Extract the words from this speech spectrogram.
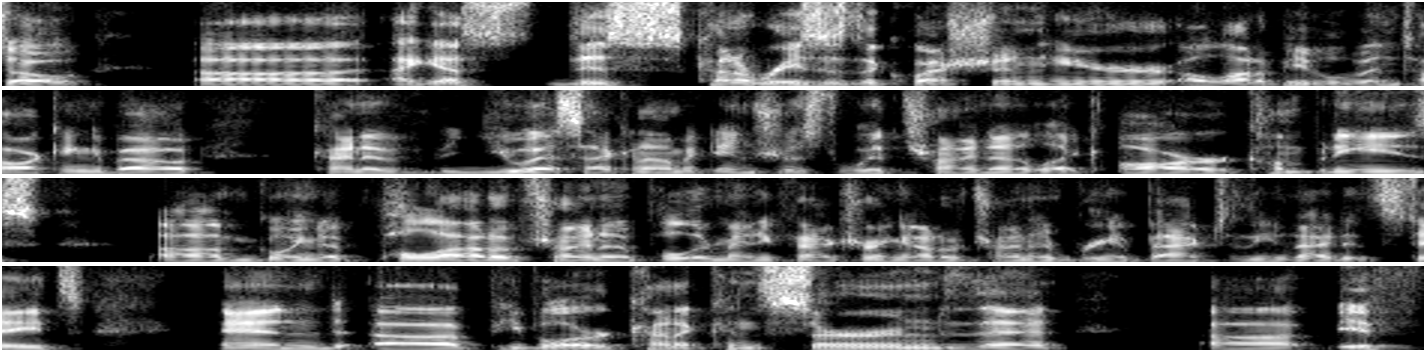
So uh, I guess this kind of raises the question here. A lot of people have been talking about kind of U.S. economic interest with China, like are companies um, going to pull out of China, pull their manufacturing out of China, and bring it back to the United States. And uh, people are kind of concerned that uh, if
